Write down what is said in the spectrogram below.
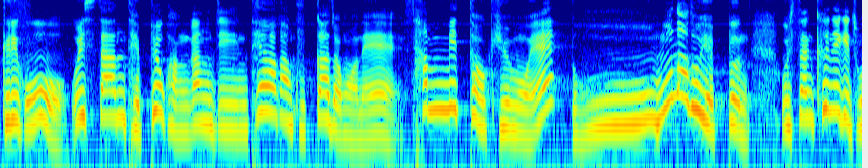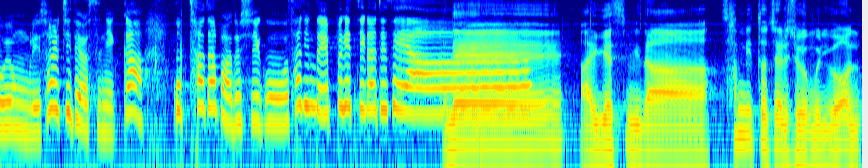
그리고 울산 대표 관광지인 태화강 국가정원에 3m 규모의 너무나도 예쁜 울산 큰애기 조형물이 설치되었으니까 꼭 찾아봐 주시고 사진도 예쁘게 찍어주세요. 네, 알겠습니다. 3m짜리 조형물 이건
